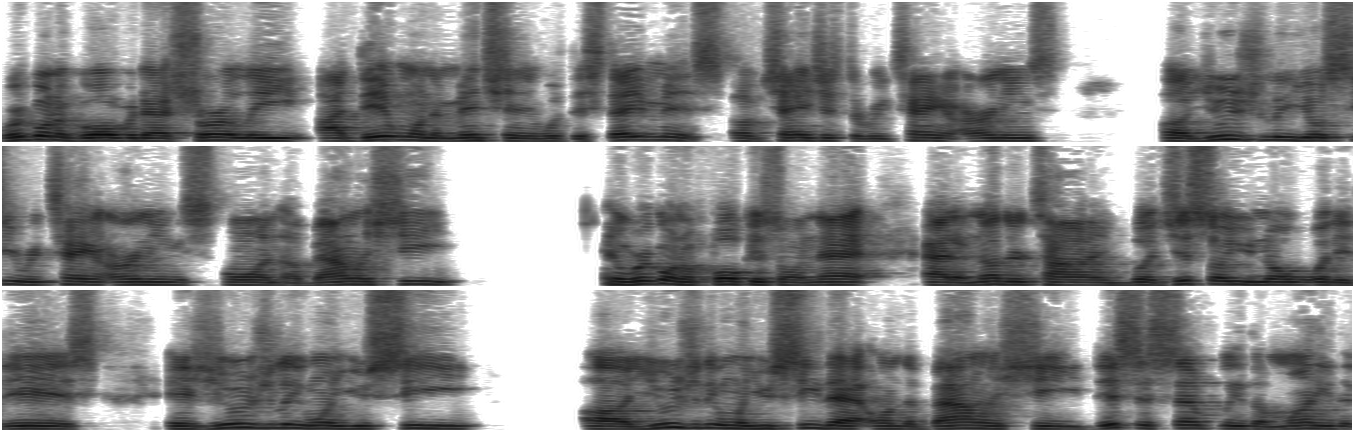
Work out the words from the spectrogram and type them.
we're going to go over that shortly. I did want to mention with the statements of changes to retained earnings, uh, usually you'll see retained earnings on a balance sheet, and we're going to focus on that at another time. But just so you know what it is, is usually when you see uh, usually when you see that on the balance sheet, this is simply the money the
